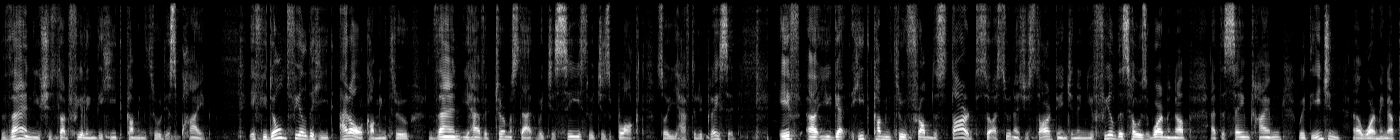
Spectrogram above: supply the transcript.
then you should start feeling the heat coming through this pipe. If you don't feel the heat at all coming through, then you have a thermostat which is seized, which is blocked, so you have to replace it. If uh, you get heat coming through from the start, so as soon as you start the engine and you feel this hose warming up at the same time with the engine uh, warming up,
